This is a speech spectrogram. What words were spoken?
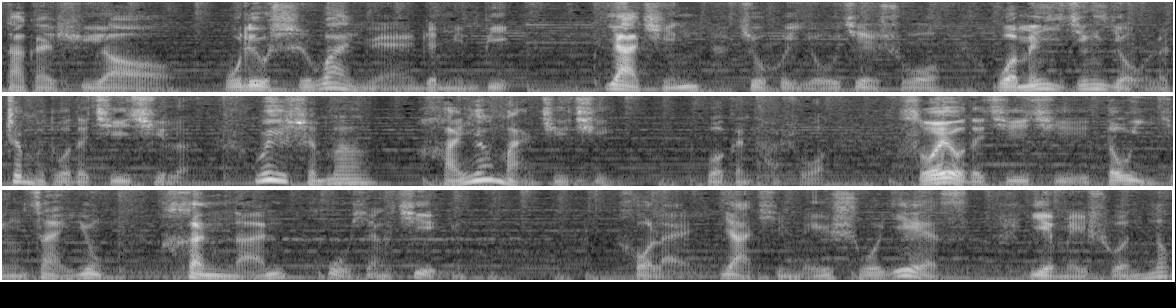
大概需要五六十万元人民币。亚勤就会邮件说：“我们已经有了这么多的机器了，为什么还要买机器？”我跟他说：“所有的机器都已经在用，很难互相借用。”后来亚勤没说 yes，也没说 no，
